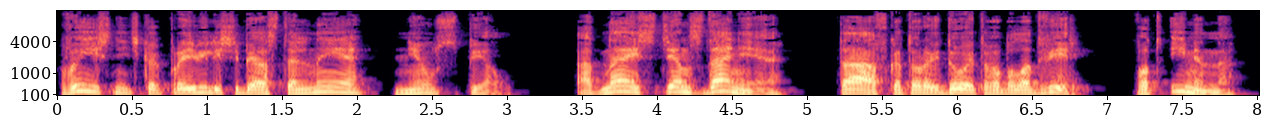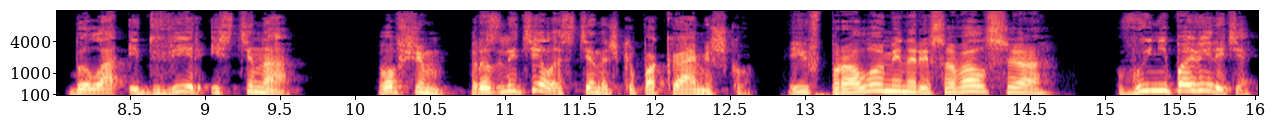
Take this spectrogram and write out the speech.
Выяснить, как проявили себя остальные, не успел. Одна из стен здания, та, в которой до этого была дверь, вот именно, была и дверь, и стена. В общем, разлетелась стеночка по камешку, и в проломе нарисовался... Вы не поверите,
